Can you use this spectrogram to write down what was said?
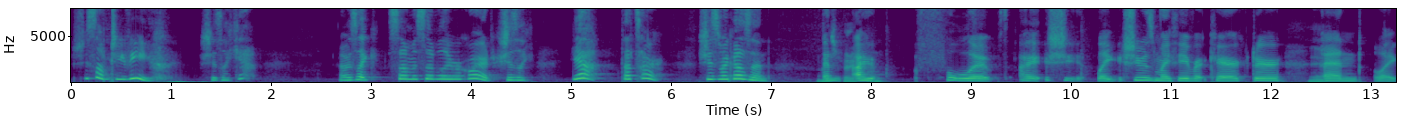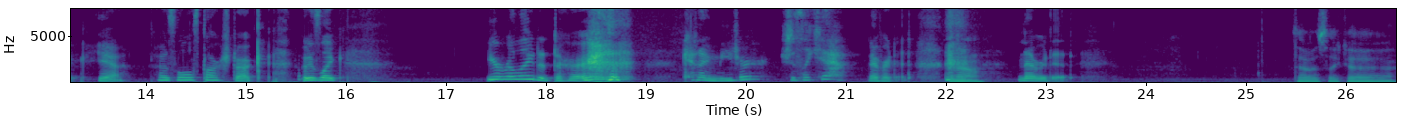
she's on TV. She's like, yeah. I was like, some assembly required. She's like, yeah, that's her. She's my cousin. that's and I cool. flipped. I she like she was my favorite character, Yeah. and like yeah, I was a little starstruck. I was like, you're related to her. Can I meet her? She's like, yeah. Never did. no, Never did. that was like a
